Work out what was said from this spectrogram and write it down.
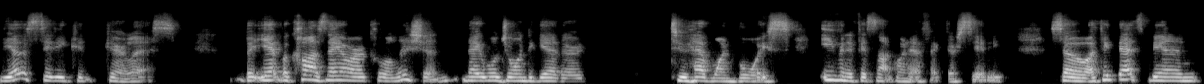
the other city could care less but yet because they are a coalition they will join together to have one voice even if it's not going to affect their city so I think that's been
